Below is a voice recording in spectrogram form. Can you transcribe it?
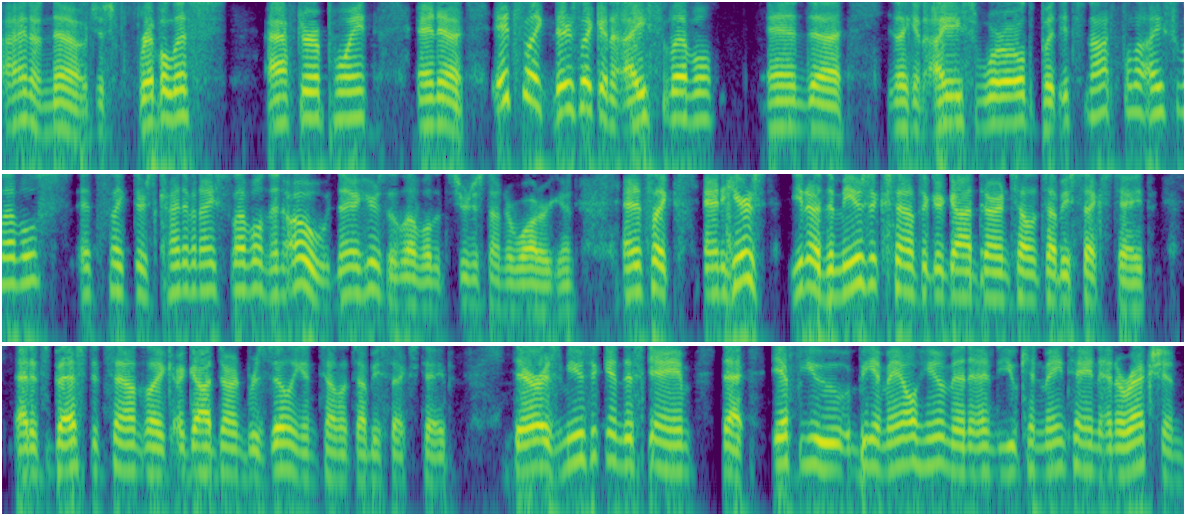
I don't know, just frivolous after a point. And uh, it's like there's like an ice level and uh, like an ice world, but it's not full of ice levels. It's like there's kind of an ice level, and then oh, there here's a level that's you're just underwater again, and it's like, and here's you know the music sounds like a goddamn Teletubby sex tape. At its best, it sounds like a goddamn Brazilian Teletubby sex tape. There is music in this game that if you be a male human and you can maintain an erection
